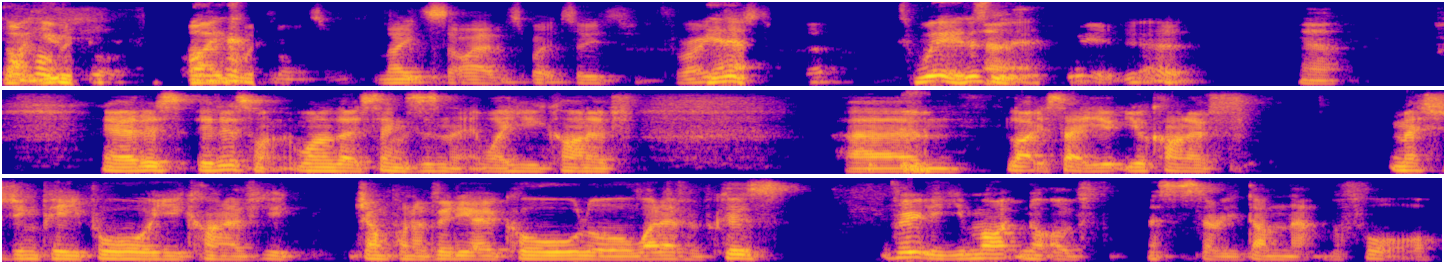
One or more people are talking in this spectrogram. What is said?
like I've you, probably got- I've like- probably got some mates I haven't spoke to for Yeah. Ages. it's weird isn't Yeah. it Weird, yeah. Yeah, yeah, it is. It is one, one of those things, isn't it, where you kind of, um, like you say, you, you're kind of messaging people, or you kind of you jump on a video call or whatever, because really you might not have necessarily done that before,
